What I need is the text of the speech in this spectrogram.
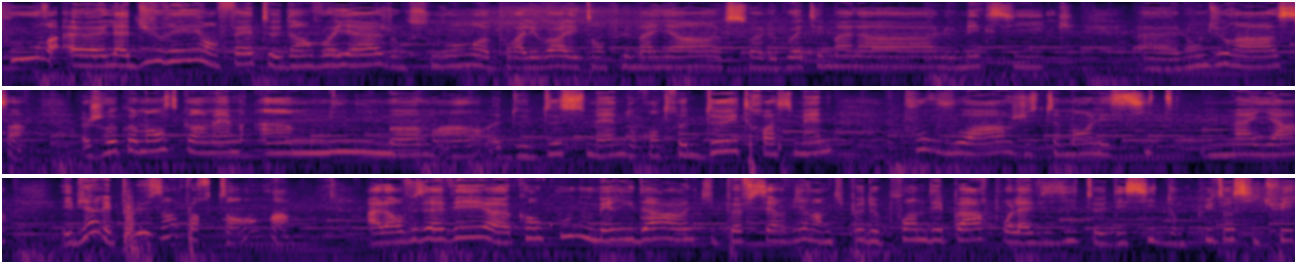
Pour euh, la durée en fait d'un voyage, donc souvent pour aller voir les temples mayas, que ce soit le Guatemala, le Mexique, l'Honduras, je recommence quand même un minimum hein, de deux semaines, donc entre deux et trois semaines, pour voir justement les sites mayas eh bien, les plus importants. Alors vous avez euh, Cancun ou Mérida hein, qui peuvent servir un petit peu de point de départ pour la visite des sites donc plutôt situés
